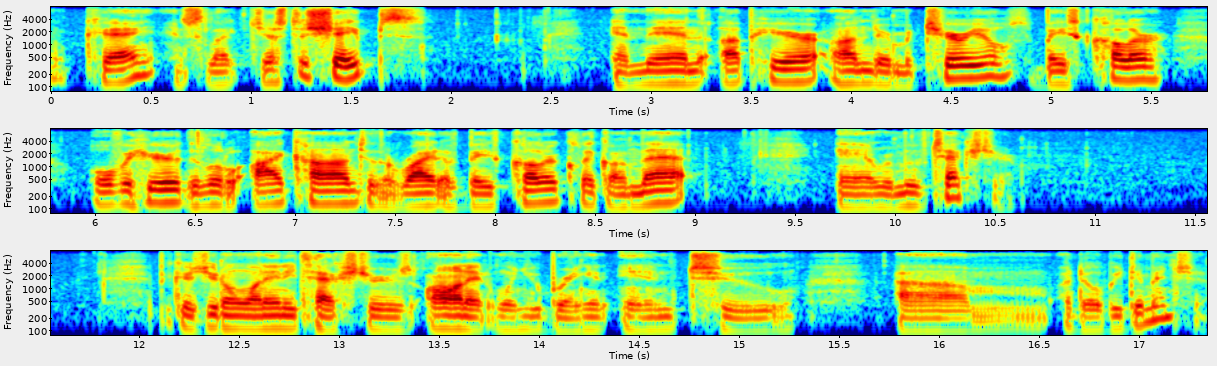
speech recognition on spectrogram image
Okay and select just the shapes. And then up here under materials base color over here the little icon to the right of base color click on that and remove texture. Because you don't want any textures on it when you bring it into um, Adobe Dimension.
